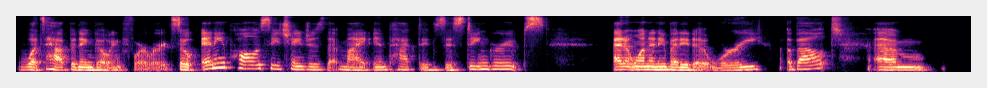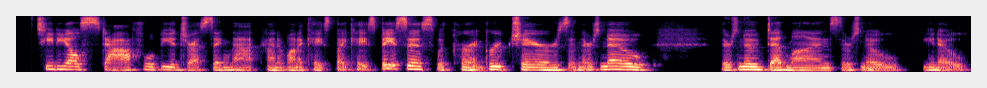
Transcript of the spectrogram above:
what's happening going forward. So any policy changes that might impact existing groups, I don't want anybody to worry about. Um, TDL staff will be addressing that kind of on a case by case basis with current group chairs and there's no there's no deadlines, there's no, you know,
